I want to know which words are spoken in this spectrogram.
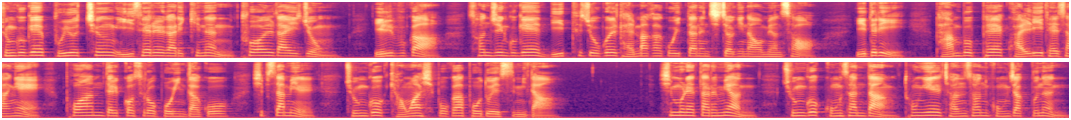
중국의 부유층 2세를 가리키는 푸얼다이 중 일부가 선진국의 니트족을 닮아가고 있다는 지적이 나오면서 이들이 반부패 관리 대상에 포함될 것으로 보인다고 13일 중국 경화시보가 보도했습니다. 신문에 따르면 중국 공산당 통일전선공작부는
